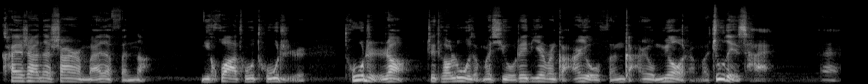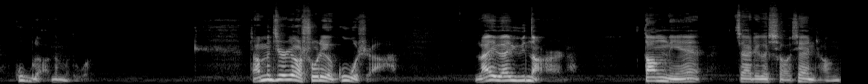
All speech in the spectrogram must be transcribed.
开山的山上埋的坟呐，你画图图纸。图纸上这条路怎么修？这地方赶上有坟，赶上有庙，什么就得拆。哎，顾不了那么多。咱们今儿要说这个故事啊，来源于哪儿呢？当年在这个小县城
